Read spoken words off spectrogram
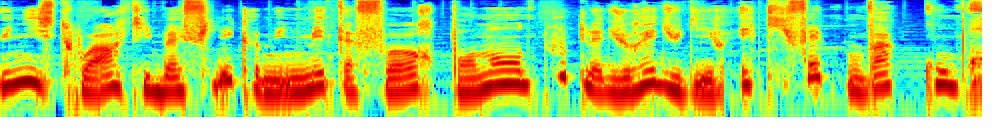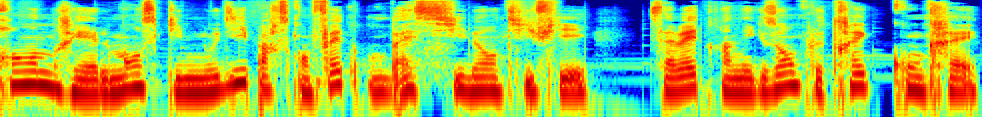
une histoire qui va filer comme une métaphore pendant toute la durée du livre et qui fait qu'on va comprendre réellement ce qu'il nous dit parce qu'en fait on va s'identifier. Ça va être un exemple très concret.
